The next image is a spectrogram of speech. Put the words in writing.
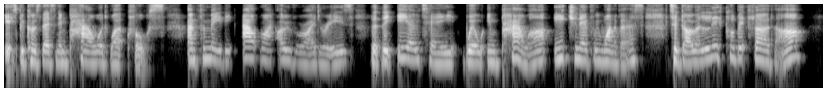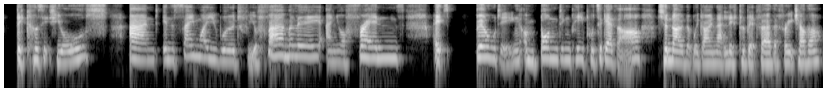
it's because there's an empowered workforce. And for me the outright overrider is that the eot will empower each and every one of us to go a little bit further because it's yours. And in the same way you would for your family and your friends it's building and bonding people together to know that we're going that little bit further for each other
